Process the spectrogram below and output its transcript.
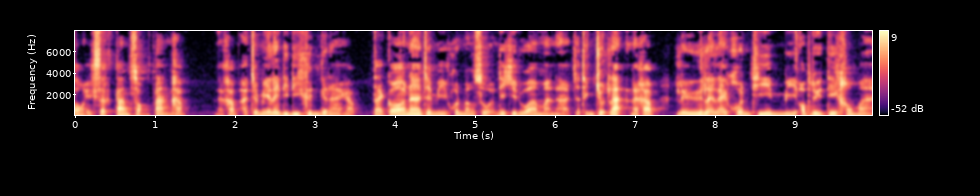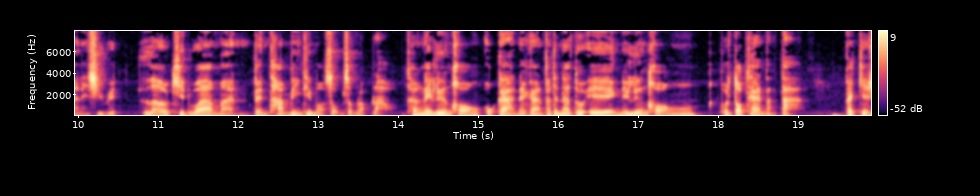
องอีกสักตั้ง 2 ตั้งครับนะครับอาจจะมีอะไรดีๆขึ้นก็ได้ครับ แต่ก็น่าจะมีคนบางส่วนที่คิดว่ามันอาจจะถึงจุดละนะครับ หรือหลายๆคนที่มี opportunity เข้ามาในชีวิตแล้วคิดว่ามันเป็น timing ที่เหมาะสมสำหรับเรา ทั้งในเรื่องของโอกาสในการพัฒนาตัวเองในเรื่องของผลตอบแทนต่างๆแพ็กเกจ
